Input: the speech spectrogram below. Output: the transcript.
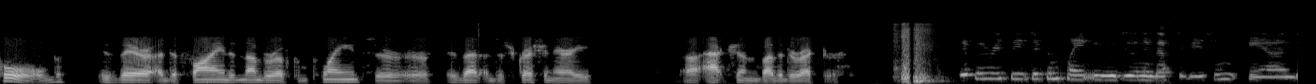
pulled. Is there a defined number of complaints or, or is that a discretionary uh, action by the director? If we received a complaint, we would do an investigation, and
